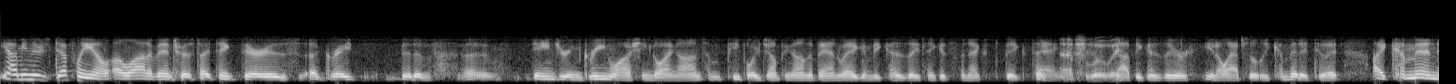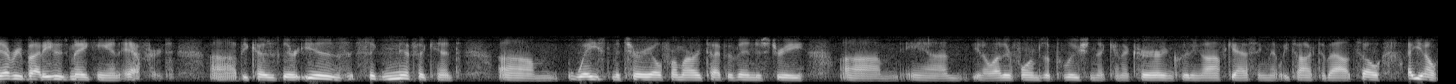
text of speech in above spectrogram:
Yeah, I mean, there's definitely a, a lot of interest. I think there is a great bit of uh, danger in greenwashing going on. Some people are jumping on the bandwagon because they think it's the next big thing. Absolutely. Not because they're, you know, absolutely committed to it. I commend everybody who's making an effort uh, because there is significant um, waste material from our type of industry um, and, you know, other forms of pollution that can occur, including off-gassing that we talked about. So, uh, you know,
